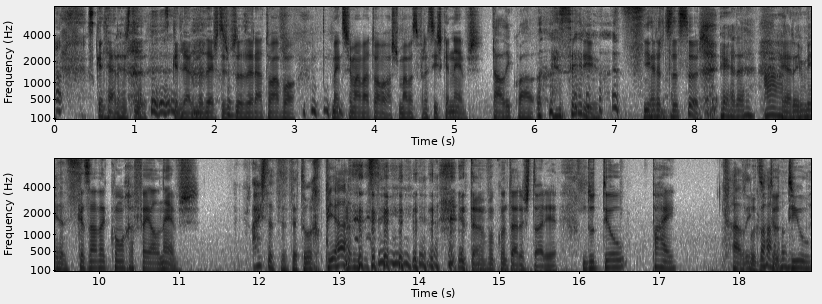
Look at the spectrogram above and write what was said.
Não. se, calhar esta, se calhar uma destas pessoas era a tua avó. Como é que se chamava a tua avó? Chamava-se Francisca Neves. Tal e qual. A sério? E era dos Açores. Era, Ah. era imenso. Casada com Rafael Neves. Ai, estou- arrepiado. Sim. Então eu vou contar a história do teu pai, Tal e do qual. teu tio,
